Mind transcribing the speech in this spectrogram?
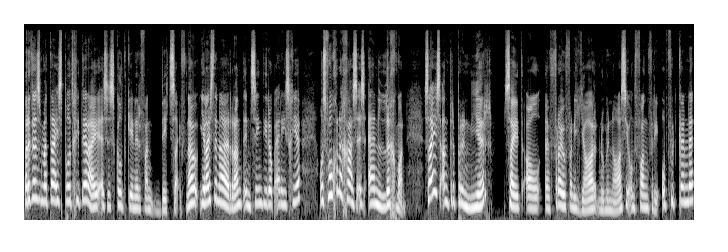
Maar dit is Matthys Potgieter, hy is 'n skuldkenner van DebtSafe. Nou, jy luister na 'n rand en sent hier op RSG. Ons volgende gas is Anne Ligman. Sy is entrepreneur Sy het al 'n vrou van die jaar nominasie ontvang vir die opvoedkunde.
